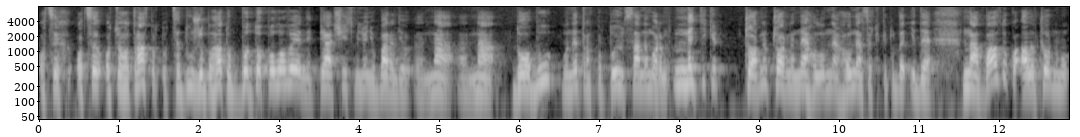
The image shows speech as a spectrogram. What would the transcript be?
оцих, оце, оцього транспорту, це дуже багато, бо до половини 5-6 мільйонів барелів е, на, на добу вони транспортують саме морем. Не тільки чорне, чорне не головне, головне все ж таки туди йде на Балтику, але в Чорному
